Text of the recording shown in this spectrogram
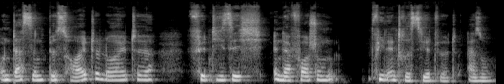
Und das sind bis heute Leute, für die sich in der Forschung viel interessiert wird. Also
